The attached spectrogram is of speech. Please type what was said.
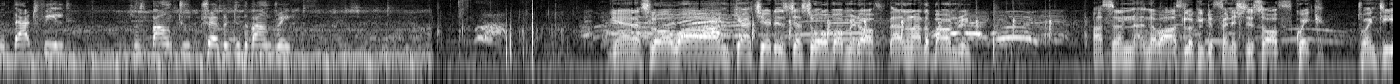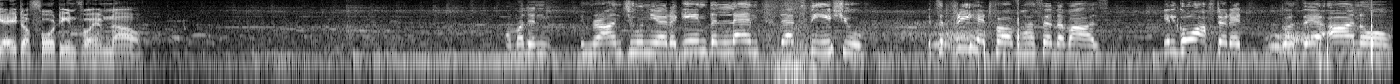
With that field, was bound to travel to the boundary. Again, a slower one. Catch it is just over mid-off. And another boundary. Hassan Nawaz looking to finish this off quick. 28 or 14 for him now. Mohammad Imran Jr. Again, the length, that's the issue. It's a free hit for Hassan Nawaz. He'll go after it because there are no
